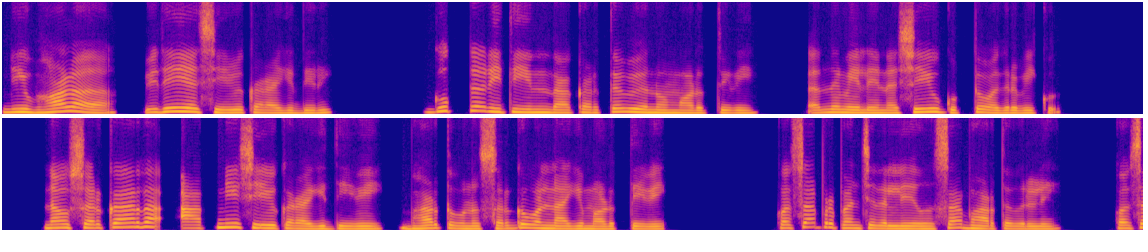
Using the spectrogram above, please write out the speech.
ನೀವು ಬಹಳ ವಿಧೇಯ ಸೇವಕರಾಗಿದ್ದೀರಿ. ಗುಪ್ತ ರೀತಿಯಿಂದ ಕರ್ತವ್ಯವನ್ನು ಮಾಡುತ್ತೀರಿ. ಅಂದ ಮೇಲೆ ನಶೆಯು ಗುಪ್ತವಾಗಿರಬೇಕು. ನಾವು ಸರ್ಕಾರದ ಆತ್ಮೀಯ ಸೇವಕರಾಗಿದ್ದೇವೆ ಭಾರತವನ್ನು ಸ್ವರ್ಗವನ್ನಾಗಿ ಮಾಡುತ್ತೇವೆ. ಹೊಸ ಪ್ರಪಂಚದಲ್ಲಿ, ಹೊಸ ಭಾರತವಿರಲಿ, ಹೊಸ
